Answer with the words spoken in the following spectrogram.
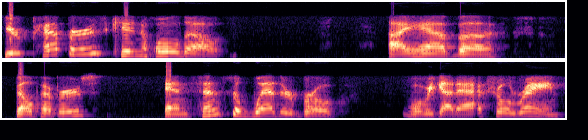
Your peppers can hold out. I have uh, bell peppers, and since the weather broke, where we got actual rain,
